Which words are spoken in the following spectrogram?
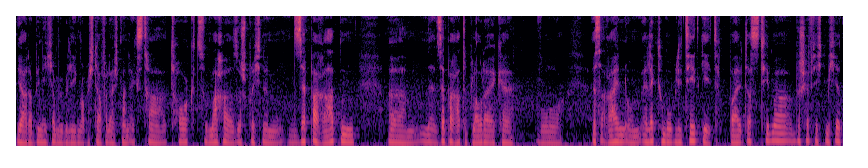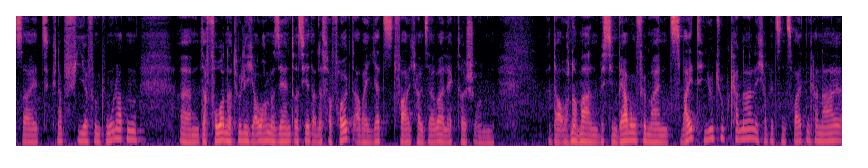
ja, da bin ich am überlegen, ob ich da vielleicht mal einen extra Talk zu mache, also sprich einen separaten, ähm, eine separate Plauderecke, wo es rein um Elektromobilität geht, weil das Thema beschäftigt mich jetzt seit knapp vier, fünf Monaten. Ähm, davor natürlich auch immer sehr interessiert alles verfolgt, aber jetzt fahre ich halt selber elektrisch und da auch nochmal ein bisschen Werbung für meinen zweiten YouTube-Kanal. Ich habe jetzt einen zweiten Kanal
